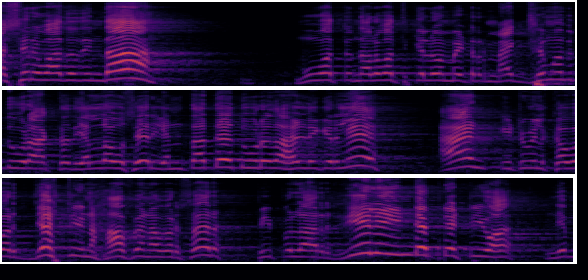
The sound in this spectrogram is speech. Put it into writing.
ಆಶೀರ್ವಾದದಿಂದ ಮೂವತ್ತು, ನಲವತ್ತು ಕಿಲೋಮೀಟರ್ ಮ್ಯಾಕ್ಸಿಮಮ್ ದೂರ ಆಗ್ತದೆ. ಎಲ್ಲವೂ ಸೇರಿ ಎಂಥದ್ದೇ ದೂರದ ಹಳ್ಳಿಗಿರಲಿ. And it will cover just in half an hour sir people are really indebted you ನಿಮ್,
